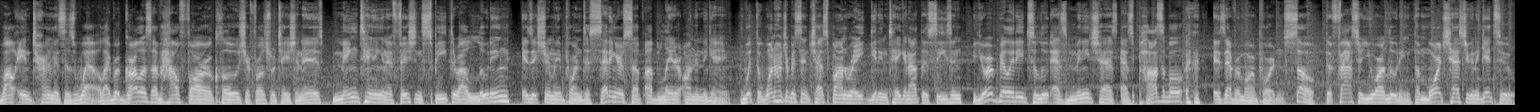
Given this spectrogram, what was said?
while in tournaments as well. Like, regardless of how far or close your first rotation is, maintaining an efficient speed throughout looting is extremely important to setting yourself up later on in the game. With the 100% chest spawn rate getting taken out this season, your ability to loot as many chests as possible is ever more important. So, the faster you are looting, the more chests you're going to get to.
